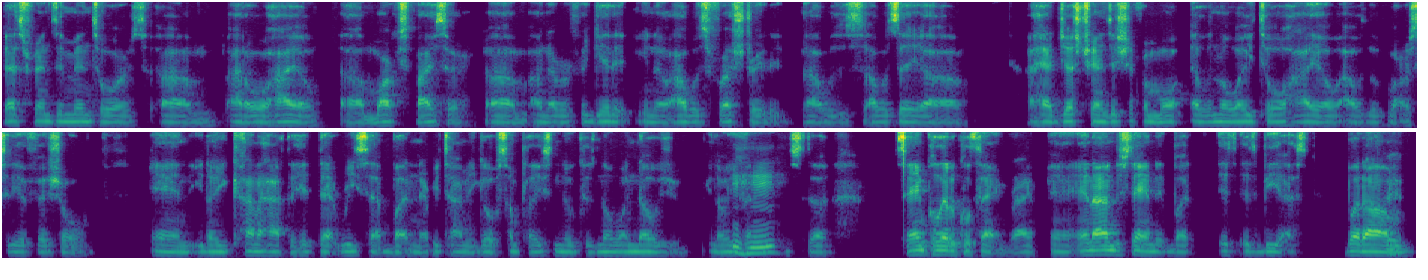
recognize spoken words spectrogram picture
best friends and mentors um, out of Ohio, uh, Mark Spicer. Um, I'll never forget it. You know, I was frustrated. I was, I was a, uh, I had just transitioned from Illinois to Ohio. I was a varsity official. And, you know, you kind of have to hit that reset button every time you go someplace new because no one knows you. You know, you mm-hmm. it's the same political thing, right? And, and I understand it, but it's, it's BS. But um,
